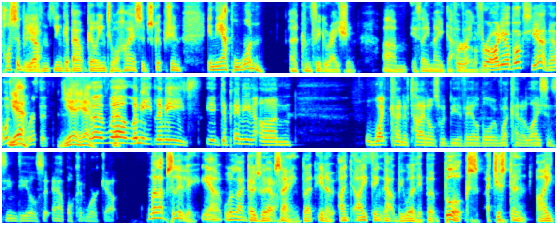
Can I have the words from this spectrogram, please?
possibly yeah. even think about going to a higher subscription in the apple one uh, configuration um, if they made that for, available for audiobooks. Yeah, that would yeah. be worth it. Yeah, yeah. Uh, well, uh, let me let me depending on what kind of titles would be available and what kind of licensing deals that Apple could work out. Well, absolutely. Yeah. Well, that goes without yeah. saying. But you know, I I think that would be worth it. But books, I just don't. I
